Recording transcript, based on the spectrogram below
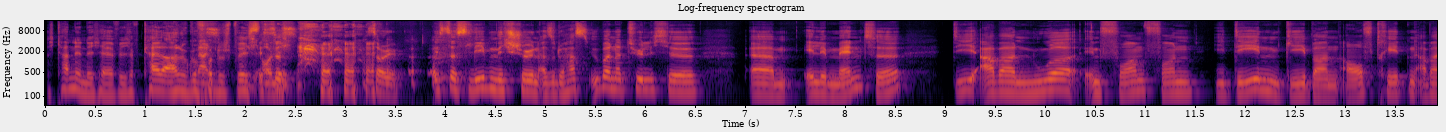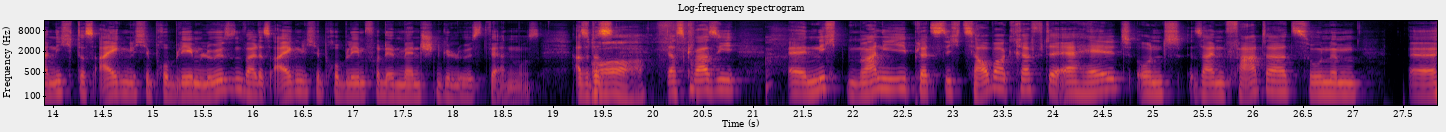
Ich kann dir nicht helfen. Ich habe keine Ahnung, wovon Nein, du sprichst. Ist das, sorry. Ist das Leben nicht schön? Also du hast übernatürliche ähm, Elemente, die aber nur in Form von Ideengebern auftreten, aber nicht das eigentliche Problem lösen, weil das eigentliche Problem von den Menschen gelöst werden muss. Also dass, Oh. dass quasi äh, nicht Money plötzlich Zauberkräfte erhält und seinen Vater zu einem äh,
